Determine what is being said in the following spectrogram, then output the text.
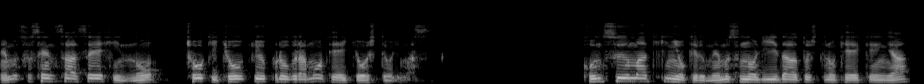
MEMS センサー製品の長期供給プログラムを提供しております。コンスーマー機器における MEMS のリーダーとしての経験や、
